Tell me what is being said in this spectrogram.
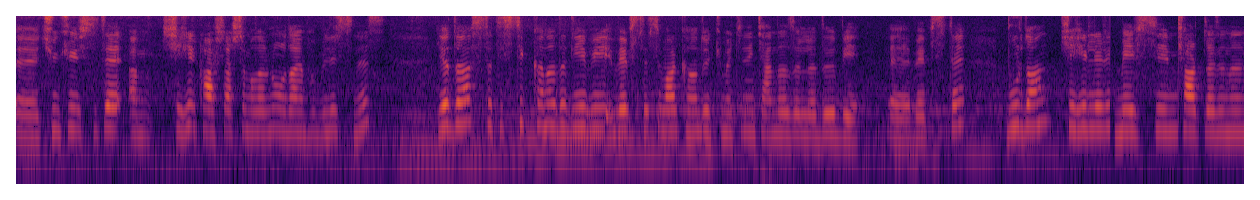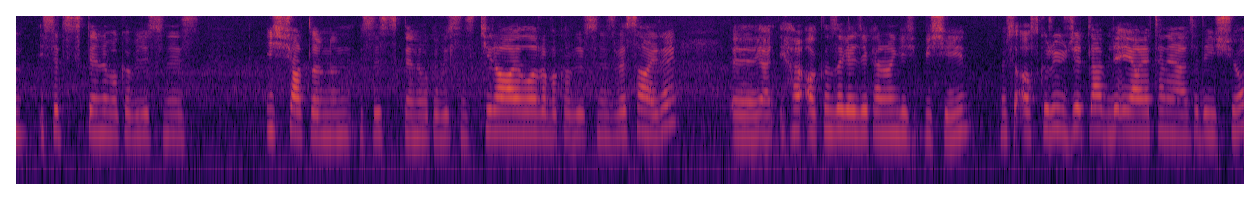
Ee, çünkü site şehir karşılaştırmalarını oradan yapabilirsiniz. Ya da Statistik Kanada diye bir web sitesi var. Kanada hükümetinin kendi hazırladığı bir e, web site. Buradan şehirlerin mevsim şartlarının istatistiklerine bakabilirsiniz iş şartlarının istatistiklerine bakabilirsiniz, kiralara bakabilirsiniz vesaire. Ee, yani her, aklınıza gelecek herhangi bir şeyin mesela asgari ücretler bile eyaletten eyalete değişiyor.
